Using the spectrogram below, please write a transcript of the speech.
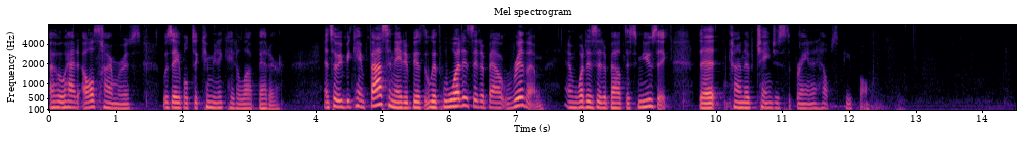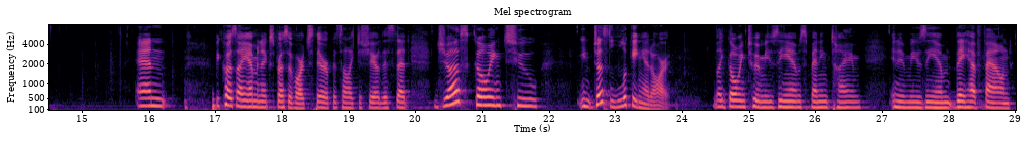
uh, who had Alzheimer's, was able to communicate a lot better. And so he became fascinated with, with what is it about rhythm and what is it about this music that kind of changes the brain and helps people. And because I am an expressive arts therapist, I like to share this that just going to, just looking at art, like going to a museum, spending time in a museum, they have found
